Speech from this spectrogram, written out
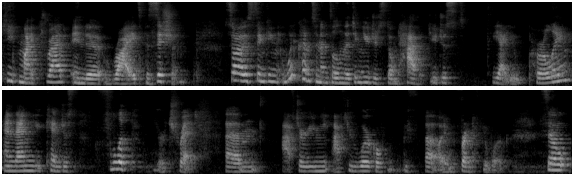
keep my thread in the right position. So I was thinking with continental knitting, you just don't have it. You just, yeah, you purling and then you can just flip your thread um, after you after you work or uh, in front of your work. So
